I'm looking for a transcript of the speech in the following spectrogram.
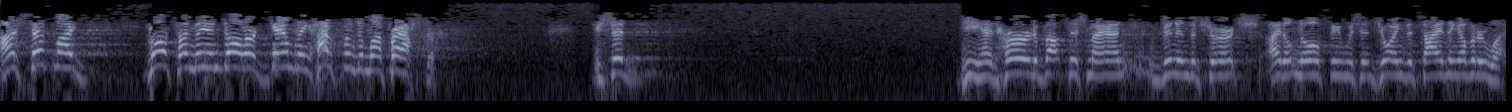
I sent my multi-million dollar gambling husband to my pastor. He said, he had heard about this man, been in the church. I don't know if he was enjoying the tithing of it or what.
